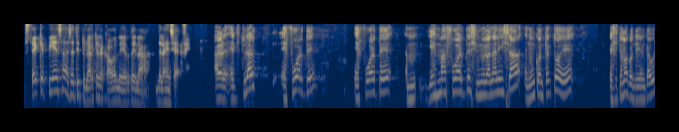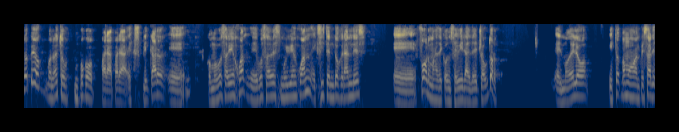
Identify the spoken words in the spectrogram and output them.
¿Usted qué piensa de ese titular que le acabo de leer de la, de la agencia F? A ver, el titular es fuerte, es fuerte y es más fuerte si uno lo analiza en un contexto de el sistema continental europeo. Bueno, esto un poco para, explicar, eh, como vos sabés, Juan, eh, vos sabés muy bien, Juan, existen dos grandes eh, formas de concebir al derecho a autor. El modelo, vamos a empezar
